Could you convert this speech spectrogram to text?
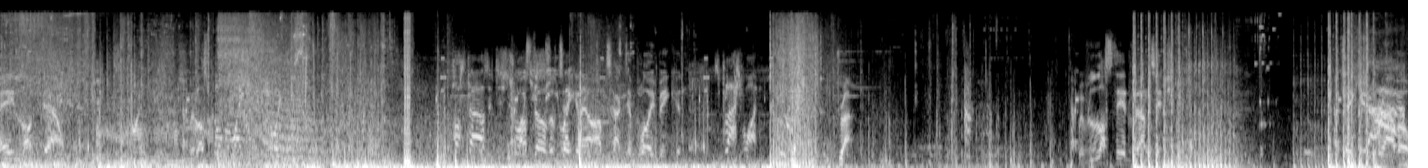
A locked down. We lost by. Hostiles have destroyed Hostiles have taken out our TAC deploy beacon. Splash one. Dropped. We've lost the advantage. Taking Bravo.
